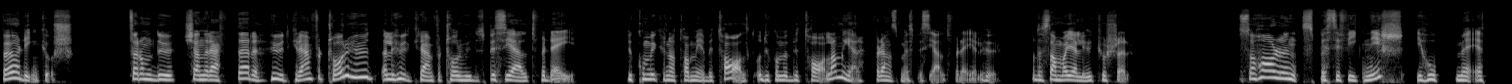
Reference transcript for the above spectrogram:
för din kurs. För om du känner efter hudkräm för torr hud eller hudkräm för torr hud speciellt för dig, du kommer kunna ta mer betalt och du kommer betala mer för den som är speciellt för dig, eller hur? Och Detsamma gäller ju kurser. Så har du en specifik nisch ihop med ett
